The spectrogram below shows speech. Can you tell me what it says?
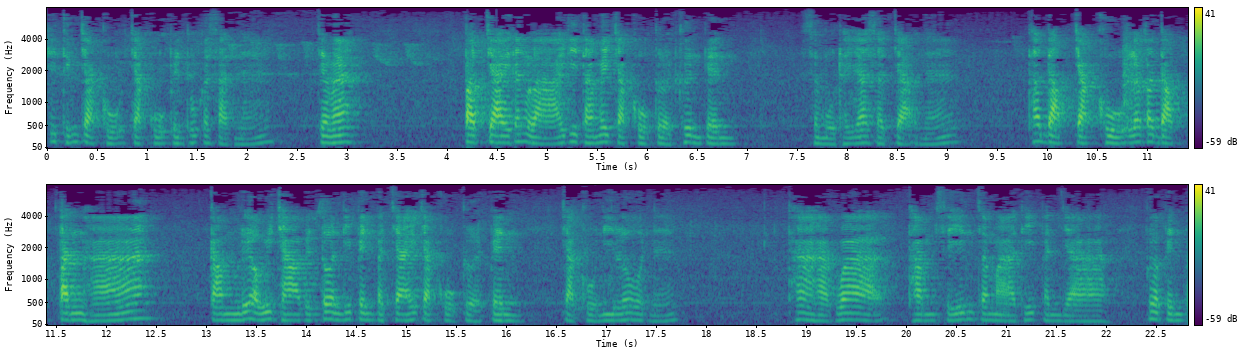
คิดถึงจักขู่จักขู่เป็นทุกขสัจนะใช่ไหมปัจจัยทั้งหลายที่ทำให้จักขู่เกิดขึ้นเป็นสมุทัยสัจจะนะ ถ้าดับจักขู่แล้วก็ดับตัณหากรรมหรืออวิชชาเป็นต้นที่เป็นปัจจัยให้จักขู่เกิดเป็นจักขู่นิโรธนะถ้าหากว่าทำศีลสมาธิปัญญา เพื่อเป็นป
